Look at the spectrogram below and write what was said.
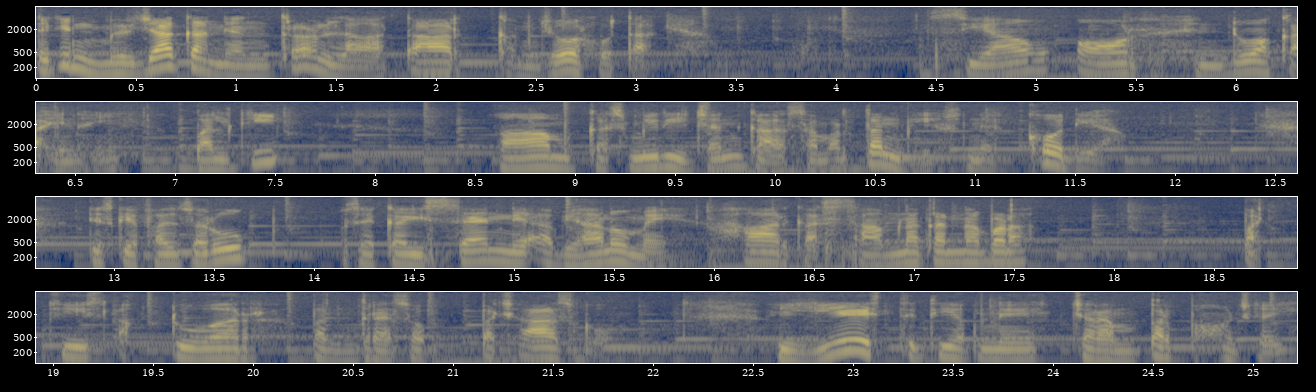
लेकिन मिर्ज़ा का नियंत्रण लगातार कमज़ोर होता गया। सियाओं और हिंदुओं का ही नहीं, बल्कि आम कश्मीरी जन का समर्थन भी उसने खो दिया। जिसके फलस्वरूप उसे कई सैन्य अभियानों में हार का सामना करना पड़ा। 25 अक्टूबर 1550 को ये स्थिति अपने चरम पर पहुँच गई,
